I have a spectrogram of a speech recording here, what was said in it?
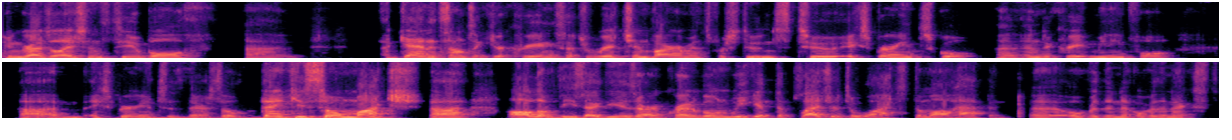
Congratulations to you both. Uh, Again, it sounds like you're creating such rich environments for students to experience school and, and to create meaningful um, experiences there. So thank you so much. Uh, All of these ideas are incredible and we get the pleasure to watch them all happen uh, over the, over the next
